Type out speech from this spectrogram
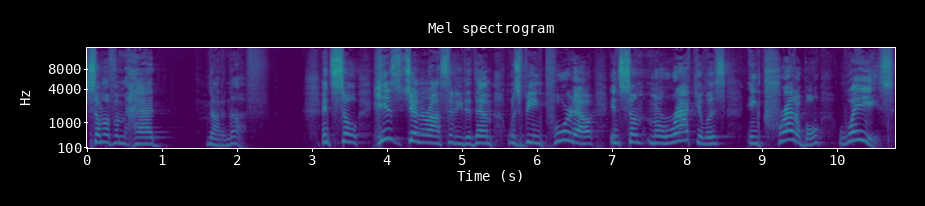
some of them had not enough. And so his generosity to them was being poured out in some miraculous, incredible ways.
